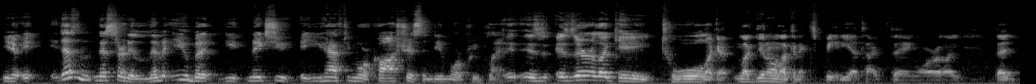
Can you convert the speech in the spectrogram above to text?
you know, it, it doesn't necessarily limit you, but it, it makes you you have to be more cautious and do more pre planning. Is is there like a tool like a like you know like an Expedia type thing or like that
